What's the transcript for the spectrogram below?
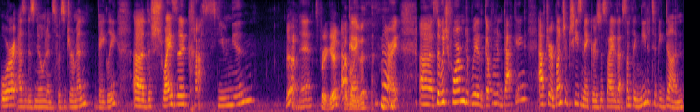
or as it is known in Swiss German, vaguely, uh, the Schweizer Krass Union. Yeah, Eh. it's pretty good. I believe it. All right. Uh, so, which formed with government backing after a bunch of cheesemakers decided that something needed to be done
